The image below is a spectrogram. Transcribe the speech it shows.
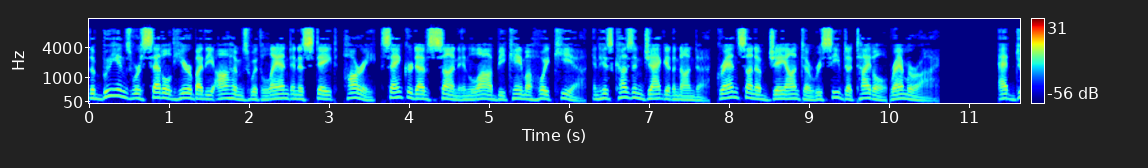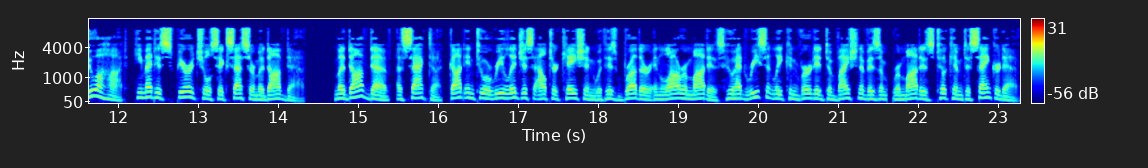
The Bhuyans were settled here by the Ahoms with land and estate. Hari, Sankardev's son-in-law became a Hoikia, and his cousin Jagadananda, grandson of Jayanta received a title Ramarai. At Duahat, he met his spiritual successor Madhavdev. Madhavdev, a Sakta, got into a religious altercation with his brother-in-law Ramadas who had recently converted to Vaishnavism. Ramadas took him to Sankardev,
